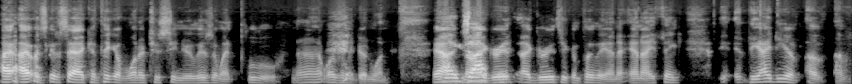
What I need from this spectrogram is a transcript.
I, I was going to say I can think of one or two senior leaders that went, "Ooh, no, that wasn't a good one." Yeah, exactly. no, I agree. I agree with you completely, and and I think the idea of, of, of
